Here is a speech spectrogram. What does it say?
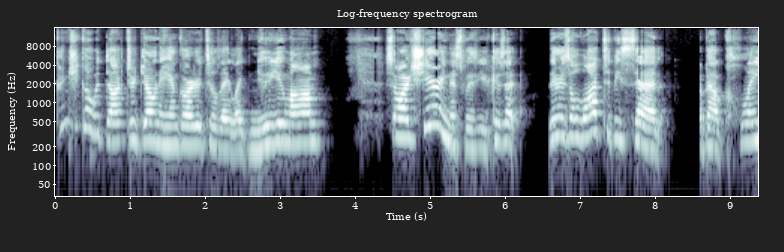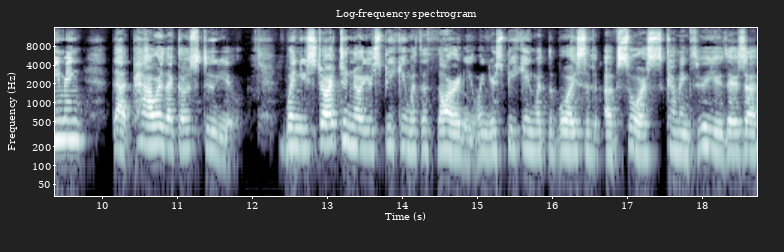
couldn't you go with Dr. Joan Hangarter till they like knew you, mom? So I'm sharing this with you because there is a lot to be said about claiming that power that goes through you. When you start to know you're speaking with authority, when you're speaking with the voice of, of source coming through you, there's a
